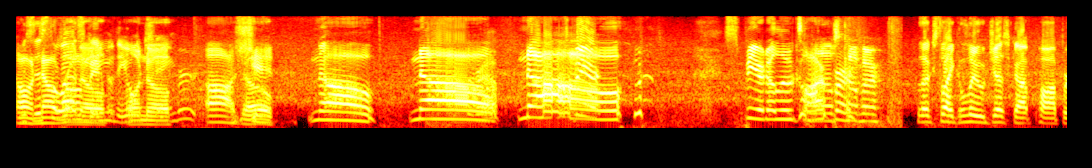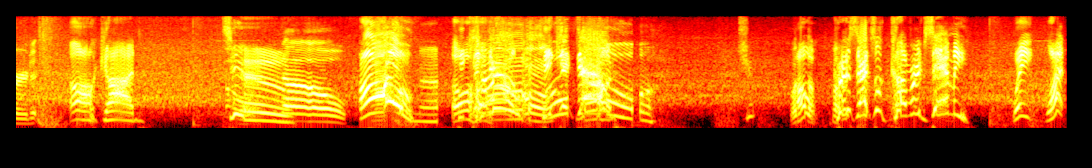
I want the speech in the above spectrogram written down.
oh Is this no, the last no. game of the Oh, no. chamber? Oh shit! No! No! No! Spear to Luke Someone Harper. cover. Looks like Lou just got poppered. Oh god! Two. No. Oh! He Oh, kicked out! He kicked out! Oh, What Oh, the fuck? Curtis Axel covering Sami. Wait, what?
